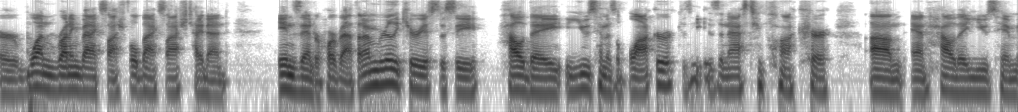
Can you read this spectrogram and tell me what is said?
or one running back slash fullback slash tight end in Zander Horvath. And I'm really curious to see how they use him as a blocker because he is a nasty blocker, um, and how they use him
